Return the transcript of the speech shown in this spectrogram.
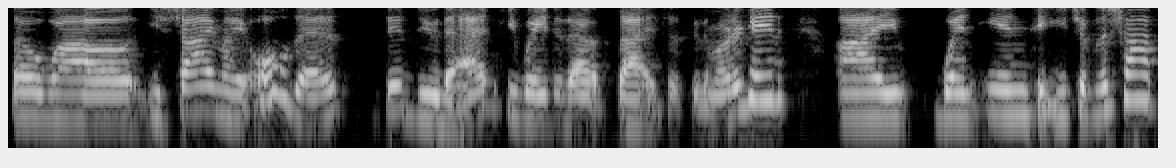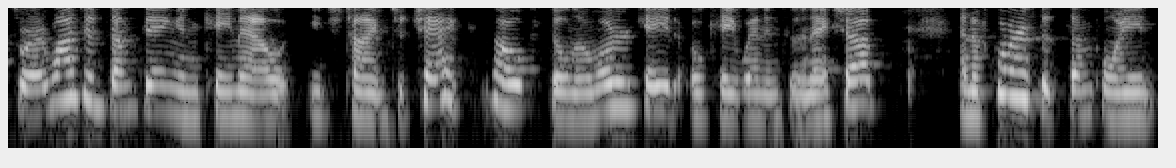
So while Yishai, my oldest, did do that. He waited outside to see the motorcade. I went into each of the shops where I wanted something and came out each time to check. Nope, still no motorcade. Okay, went into the next shop. And of course, at some point,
